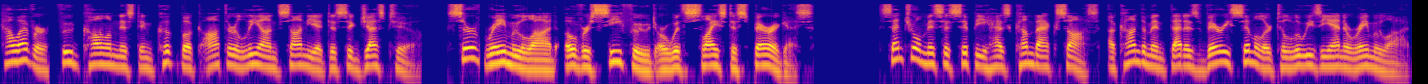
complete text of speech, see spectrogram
However, food columnist and cookbook author Leon Soniat does suggest to serve rémoulade over seafood or with sliced asparagus. Central Mississippi has comeback sauce, a condiment that is very similar to Louisiana rémoulade.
